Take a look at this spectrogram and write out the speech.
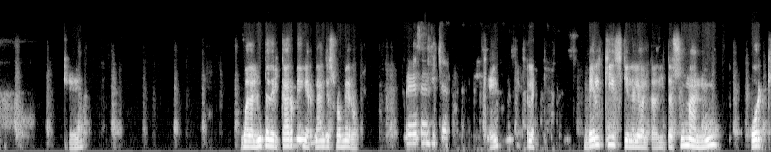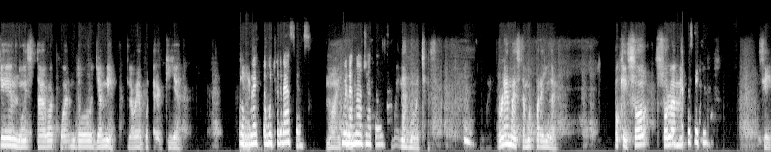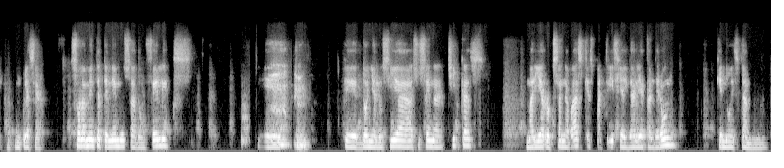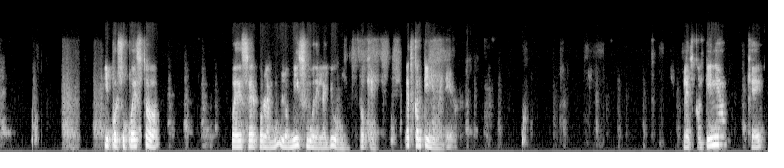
Okay. Guadalupe del Carmen Hernández Romero. Present, teacher. Ok, excelente. Belkis tiene levantadita su mano porque no estaba cuando llamé. La voy a poner aquí ya Correcto, muchas gracias. No hay Buenas problema. noches a todos. Buenas noches. No hay problema, estamos para ayudar. Ok, so, solamente, sí, un placer. Solamente tenemos a don Félix, eh, eh, doña Lucía Azucena Chicas, María Roxana Vázquez, Patricia Idalia Calderón, que no están. ¿verdad? Y por supuesto, puede ser por la- lo mismo de la lluvia. Ok, let's continue, my dear. Let's continue. Okay.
